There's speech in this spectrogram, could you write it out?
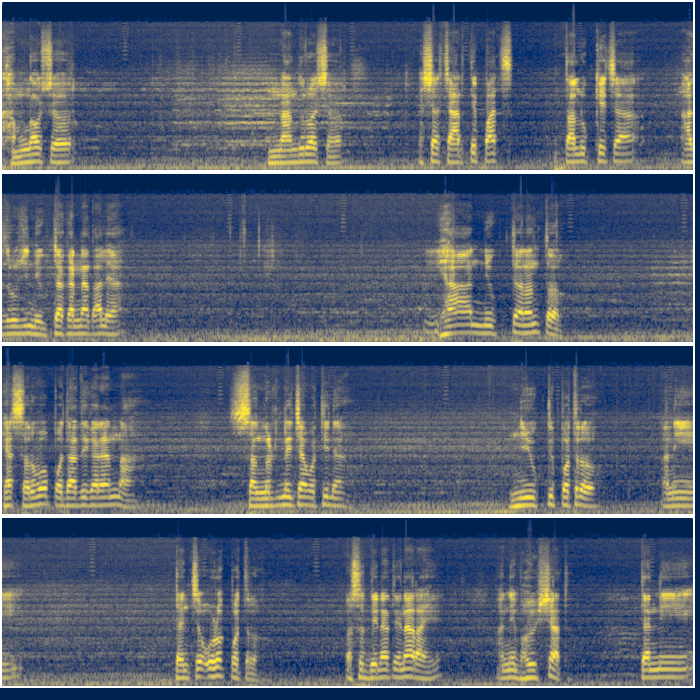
खामगाव शहर नांदुरा शहर अशा चार ते पाच तालुक्याच्या आज रोजी नियुक्त्या करण्यात आल्या. ह्या नियुक्त्यानंतर ह्या सर्व पदाधिकाऱ्यांना संघटनेच्या वतीनं नियुक्तीपत्र आणि त्यांचं ओळखपत्र असं देण्यात येणार आहे. आणि भविष्यात त्यांनी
